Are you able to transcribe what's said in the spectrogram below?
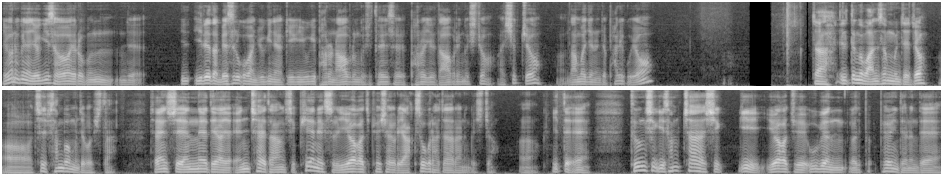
이거는 그냥 여기서 여러분 이제 1에다 몇을 곱하면 6이냐 이게 6이 바로 나와버린 것이 더해서 바로 1 나와버린 것이죠. 아, 쉽죠. 어, 나머지는 이제 8이고요. 자, 1등급 완성 문제죠. 어, 73번 문제 봅시다. 자연수 n에 대하여 n차의 다항식 pnx를 이와 같이 표시하기로 약속을 하자라는 것이죠. 어, 이때 등식이 3차식 이 이와 같이 우변 표현이 되는데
